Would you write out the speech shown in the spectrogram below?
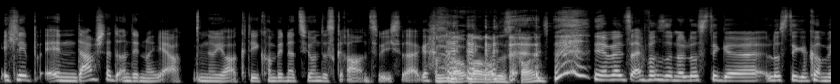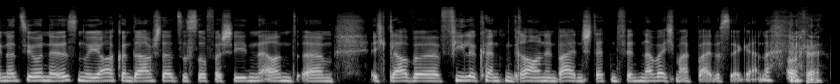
Ich lebe in Darmstadt und in New York. New York, die Kombination des Grauens, wie ich sage. Und warum des Grauens? ja, weil es einfach so eine lustige, lustige Kombination ist. New York und Darmstadt ist so verschieden. Und ähm, ich glaube, viele könnten Grauen in beiden Städten finden, aber ich mag beides sehr gerne. Okay.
